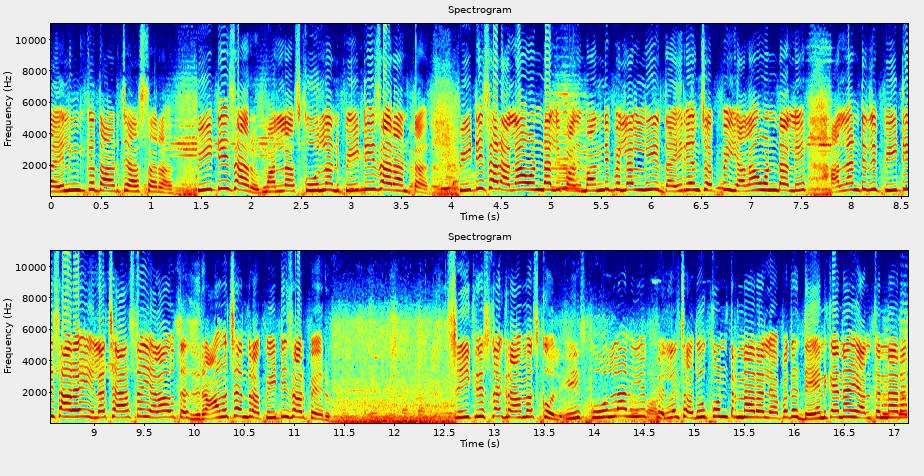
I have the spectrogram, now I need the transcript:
లైంగిక దాడి చేస్తారా? పీటీ సార్ మళ్ళీ స్కూల్లోని పీటీ సార్ అంట పీటీ సార్ ఎలా ఉండాలి? పది మంది పిల్లల్ని ధైర్యం చెప్పి ఎలా ఉండాలి? అలాంటిది పీటీ సారే ఇలా చేస్తే ఎలా అవుతుంది? రామచంద్ర పీటీ సార్ పేరు. శ్రీకృష్ణ గ్రామ స్కూల్. ఈ స్కూల్లోని పిల్లలు చదువుకుంటున్నారా? లేకపోతే దేనికైనా వెళ్తున్నారా?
